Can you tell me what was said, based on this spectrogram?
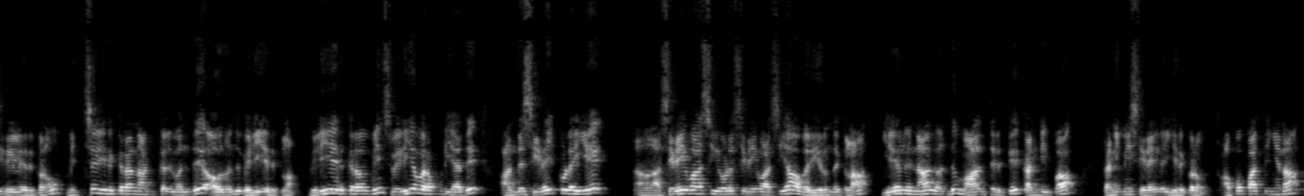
சிறையில இருக்கணும். மிச்சம் இருக்கிற நாட்கள் வந்து அவர் வந்து வெளியே இருக்கலாம். வெளியே இருக்கிறவங்க மீன்ஸ் வெளியே வர முடியாது. அந்த சிறைக்குள்ளேயே சிறைவாசியோட சிறைவாசியா அவர் இருந்துக்கலாம். ஏழு நாள் வந்து மாதத்திற்கு கண்டிப்பா தனிமை சிறையில இருக்கணும். அப்ப பாத்தீங்கன்னா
